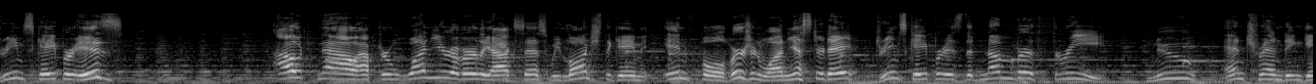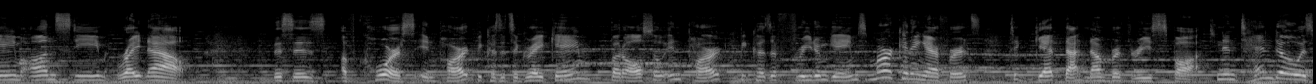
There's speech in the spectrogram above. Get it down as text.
Dreamscaper is out now. After one year of early access, we launched the game in full, version 1, yesterday. Dreamscaper is the number 3 new and trending game on Steam right now. This is, of course, in part because it's a great game, but also in part because of Freedom Games' marketing efforts to get that number three spot. Nintendo is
